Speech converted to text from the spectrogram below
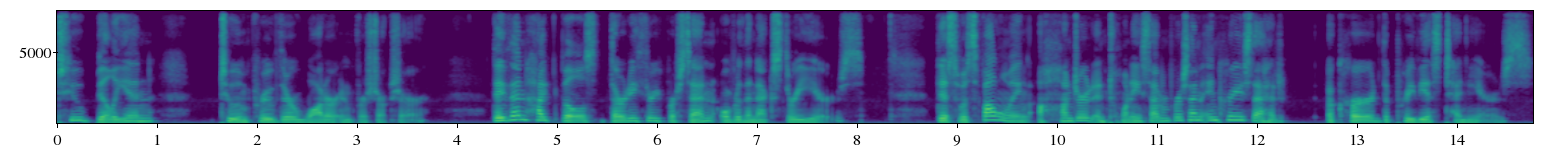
2 billion to improve their water infrastructure. They then hiked bills 33% over the next 3 years. This was following a 127% increase that had occurred the previous 10 years.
